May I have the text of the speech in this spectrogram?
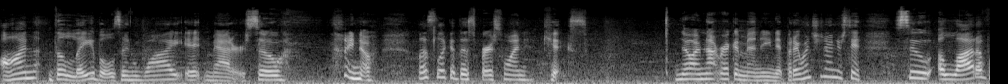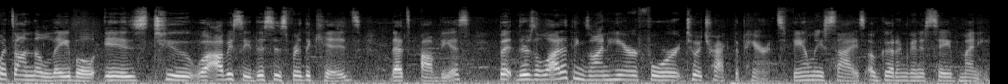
on the labels and why it matters. So I know, let's look at this first one, Kix. No, I'm not recommending it, but I want you to understand. So, a lot of what's on the label is to, well, obviously, this is for the kids, that's obvious, but there's a lot of things on here for to attract the parents. Family size, oh, good, I'm going to save money.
